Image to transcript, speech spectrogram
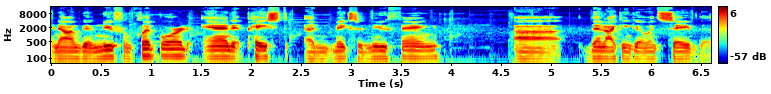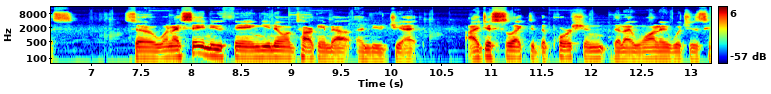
and now I'm going New from Clipboard, and it pastes and makes a new thing. Uh, then I can go and save this. So when I say new thing, you know I'm talking about a new jet. I just selected the portion that I wanted, which is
